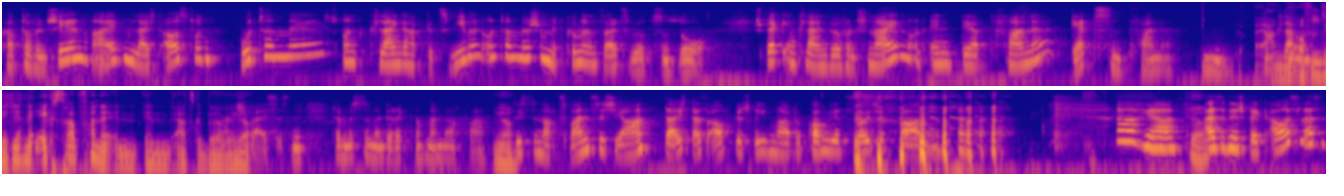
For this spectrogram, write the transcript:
Kartoffeln schälen, reiben, leicht ausdrücken, Buttermilch und klein gehackte Zwiebeln untermischen, mit Kümmel und Salz würzen. So. Speck in kleinen Würfeln schneiden und in der Pfanne, Gätzenpfanne. Hm, in Haben die offensichtlich eine extra Pfanne in, im Erzgebirge, Ich ja. weiß es nicht. Da müsste man direkt nochmal nachfragen. Ja. Siehst du, nach 20 Jahren, da ich das aufgeschrieben habe, kommen jetzt solche Fragen. Ach ja. Ja. Also den Speck auslassen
